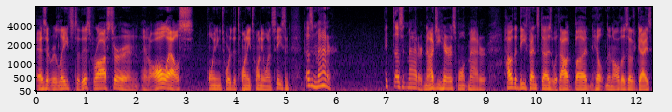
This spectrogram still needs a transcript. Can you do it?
as it relates to this roster and, and all else pointing toward the 2021 season doesn't matter. It doesn't matter. Najee Harris won't matter. How the defense does without Bud and Hilton and all those other guys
